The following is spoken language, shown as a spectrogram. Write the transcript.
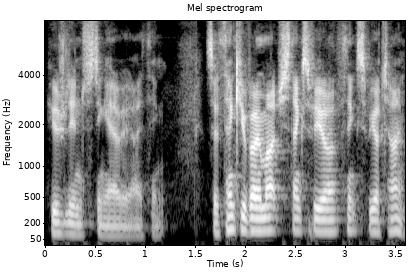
hugely interesting area, I think. So thank you very much. Thanks for your, thanks for your time.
